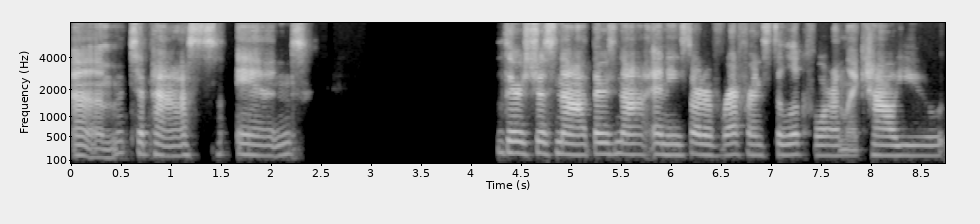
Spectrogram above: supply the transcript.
um, to pass. And there's just not there's not any sort of reference to look for on like how you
